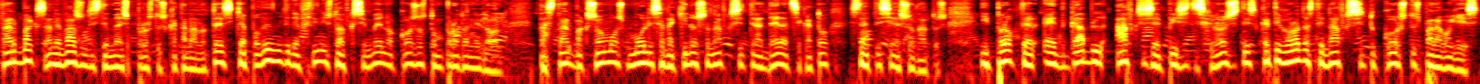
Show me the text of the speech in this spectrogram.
Starbucks ανεβάζουν τις τιμές προς τους καταναλωτές και αποδίδουν την ευθύνη στο αυξημένο κόστος των πρώτων υλών. Τα Starbucks όμως μόλις ανακοίνωσαν αύξηση 31% στα ετήσια έσοδά τους. Η Procter Gamble αύξησε επίσης τις χρεώσεις της, κατηγορώντας την αύξηση του κόστους παραγωγής.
